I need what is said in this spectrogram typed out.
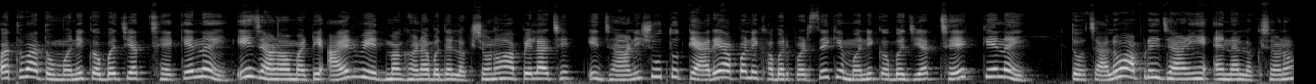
અથવા તો મને કબજિયાત છે કે નહીં, એ જાણવા માટે આયુર્વેદમાં ઘણા બધા લક્ષણો આપેલા છે. એ જાણીશું તો ત્યારે આપણને ખબર પડશે કે મને કબજિયાત છે કે નહીં. તો ચાલો આપણે જાણીએ એના લક્ષણો.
